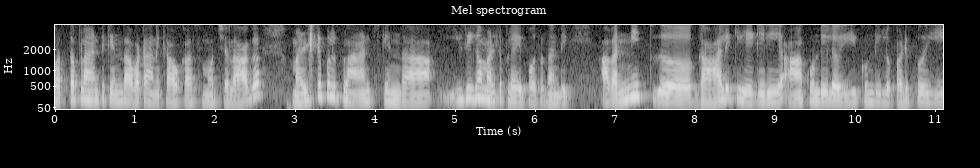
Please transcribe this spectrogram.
కొత్త ప్లాంట్ కింద అవ్వటానికి అవకాశం వచ్చేలాగా మల్టిపుల్ ప్లాంట్స్ కింద ఈజీగా మల్టిపుల్ అయిపోతుందండి. అవన్నీ గాలికి ఎగిరి ఆ కుండీలో ఈ కుండీలో పడిపోయి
